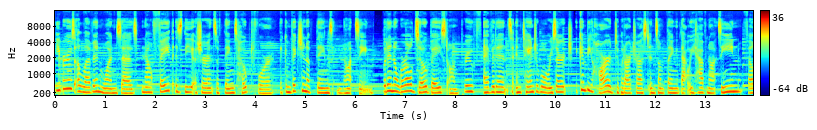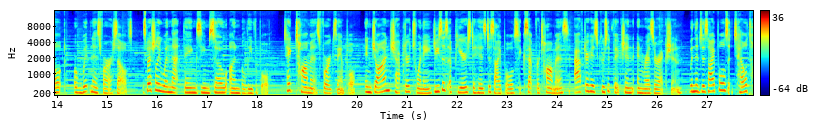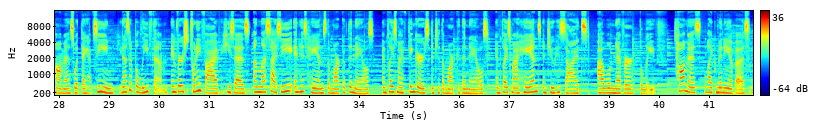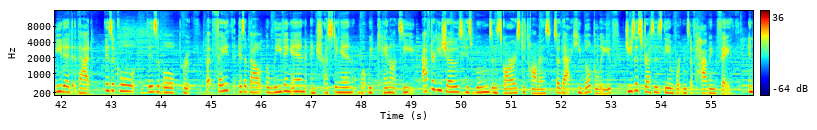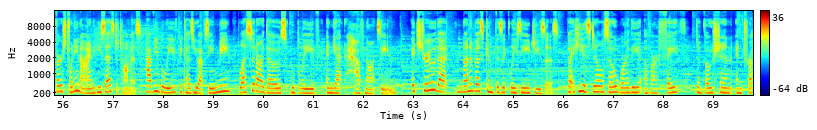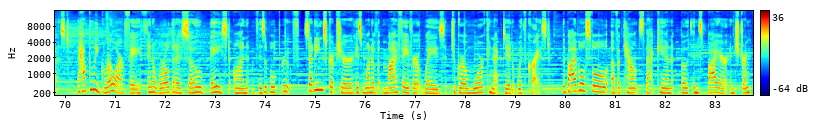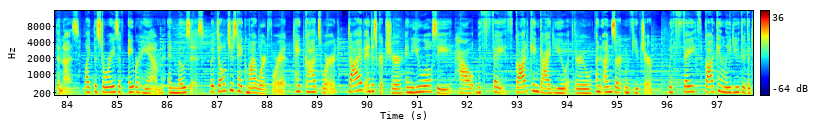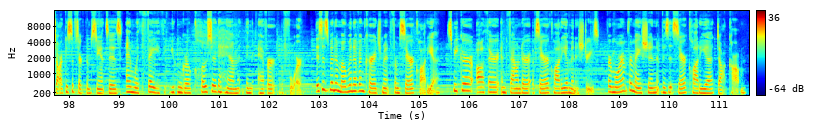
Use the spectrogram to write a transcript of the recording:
Hebrews 11:1 says, "Now faith is the assurance of things hoped for, the conviction of things not seen." But in a world so based on proof, evidence, and tangible research, it can be hard to put our trust in something that we have not seen, felt, or witnessed for ourselves, especially when that thing seems so unbelievable. Take Thomas, for example. In John chapter 20, Jesus appears to his disciples, except for Thomas, after his crucifixion and resurrection. When the disciples tell Thomas what they have seen, he doesn't believe them. In verse 25, he says, Unless I see in his hands the mark of the nails, and place my fingers into the mark of the nails, and place my hands into his sides, I will never believe. Thomas, like many of us, needed that physical, visible proof. But faith is about believing in and trusting in what we cannot see. After he shows his wounds and scars to Thomas so that he will believe, Jesus stresses the importance of having faith. In verse 29, he says to Thomas, Have you believed because you have seen me? Blessed are those who believe and yet have not seen. It's true that none of us can physically see Jesus, but he is still so worthy of our faith devotion, and trust. But how can we grow our faith in a world that is so based on visible proof? Studying scripture is one of my favorite ways to grow more connected with Christ. The Bible is full of accounts that can both inspire and strengthen us, like the stories of Abraham and Moses. But don't just take my word for it, take God's word. Dive into Scripture, and you will see how, with faith, God can guide you through an uncertain future. With faith, God can lead you through the darkest of circumstances, and with faith, you can grow closer to Him than ever before. This has been a moment of encouragement from Sarah Claudia, speaker, author, and founder of Sarah Claudia Ministries. For more information, visit sarahclaudia.com.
